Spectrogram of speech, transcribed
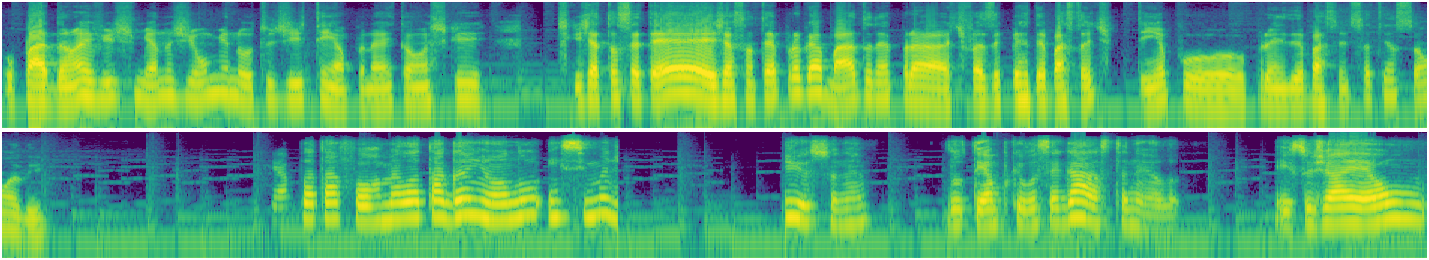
o padrão é vídeo de menos de um minuto de tempo, né? Então acho que Acho que já estão até já são até programados, né, para te fazer perder bastante tempo, prender bastante sua atenção ali. E a plataforma ela tá ganhando em cima disso, né? Do tempo que você gasta nela. Isso já é um,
